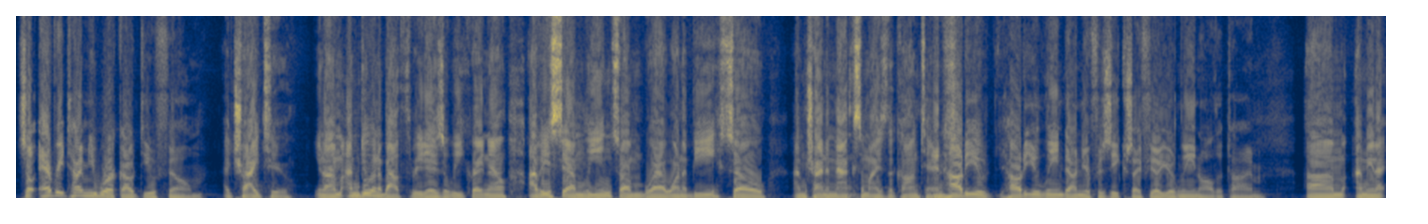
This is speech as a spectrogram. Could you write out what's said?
so every time you work out, do you film? I try to. You know, I'm, I'm doing about three days a week right now. Obviously, I'm lean, so I'm where I want to be. So I'm trying to maximize the content. And how do you how do you lean down your physique? Because I feel you're lean all the time. Um, I mean, I,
